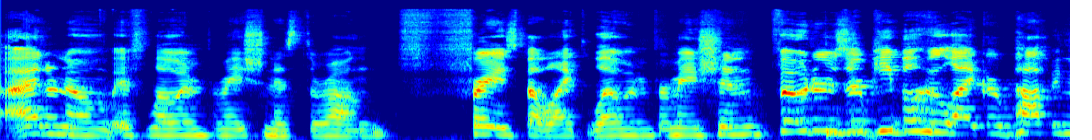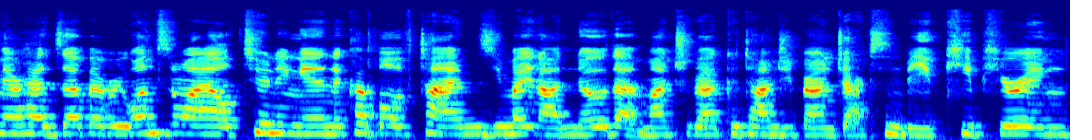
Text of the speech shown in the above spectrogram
I don't know if low information is the wrong phrase, but like low information voters or people who like are popping their heads up every once in a while, tuning in a couple of times. You might not know that much about Ketanji Brown Jackson, but you keep hearing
